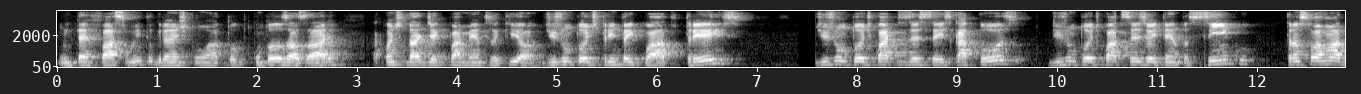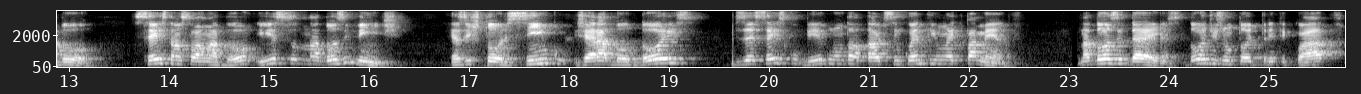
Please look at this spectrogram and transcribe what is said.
uma interface muito grande com, a, com todas as áreas. A quantidade de equipamentos aqui, ó, disjuntor de 34, 3, disjuntor de 416, 14, disjuntor de 480, 5, transformador, 6 transformador, isso na 1220. Resistores, 5, gerador, 2, 16 cubículos, um total de 51 equipamentos. Na 1210, 2 disjuntor de 34,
